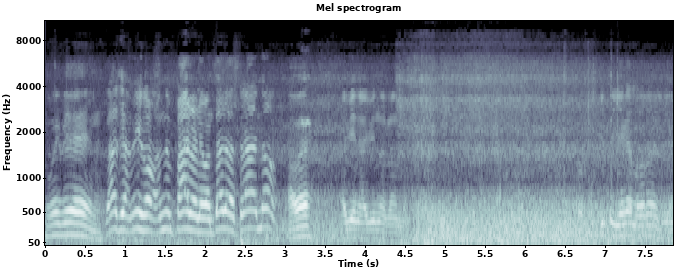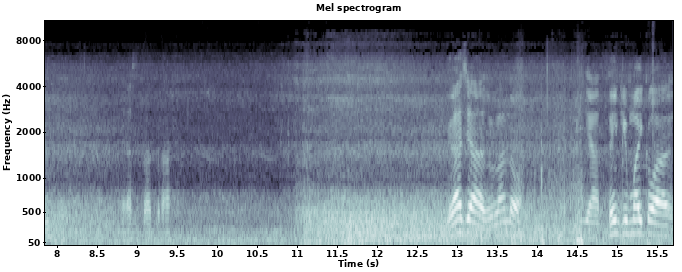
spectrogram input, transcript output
Muy bien. Gracias, mijo. Anda en paro, levantarlo atrás, ¿no? A ver. Ahí viene, ahí viene Orlando. Por poquito llega la hora del día. Ya está atrás. Gracias, Orlando. Yeah, thank you, Michael. Uh,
